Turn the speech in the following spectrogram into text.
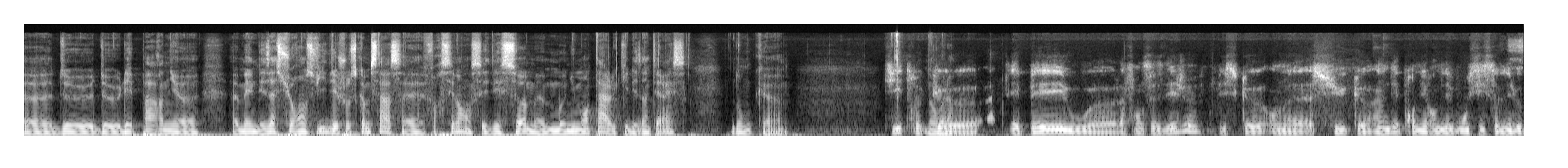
de, de l'épargne, même des assurances vie, des choses comme ça. ça forcément, c'est des sommes monumentales qui les intéressent. Donc titre que ATP ou euh, la Française des Jeux, puisqu'on a su qu'un des premiers rendez-vous, si ce n'est le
